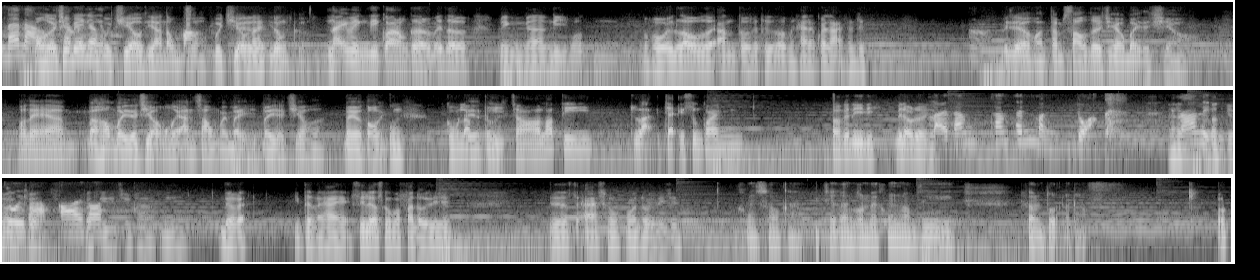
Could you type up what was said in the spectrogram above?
thế nào mọi người chưa biết nha buổi chiều thì đang đóng cửa buổi chiều ừ, nay đúng. cửa. Nãy mình đi qua đóng cửa rồi bây giờ mình uh, nghỉ một hồi lâu rồi ăn tối cái thứ rồi mình hay là quay lại xem thử. Bây giờ khoảng tầm 6 giờ chiều 7 giờ chiều. Có lẽ mà không 7 giờ chiều mọi người ăn xong phải 7 7 giờ chiều 7 giờ tối. Cùng cùng lắm thì cho Lottie lại chạy xung quanh. Thôi cứ đi đi biết đâu được lại thám thám thính mình chuột có gì chui vào coi thôi gì chui vào ừ. được đấy ý tưởng này hay ấy. Sirius không có phản đối gì chứ Sirius Ash không có phản đối gì chứ không sao cả chỉ cần con này không làm gì phạm tội là được Ok,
